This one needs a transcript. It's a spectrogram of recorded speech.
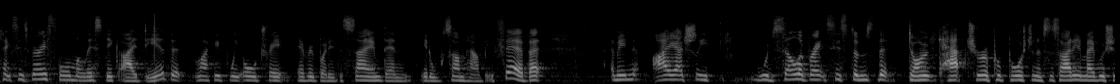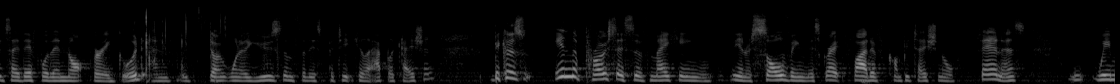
takes this very formalistic idea that, like, if we all treat everybody the same, then it'll somehow be fair. But I mean, I actually would celebrate systems that don't capture a proportion of society, and maybe we should say, therefore, they're not very good, and we don't want to use them for this particular application. Because in the process of making, you know, solving this great fight of computational fairness, we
